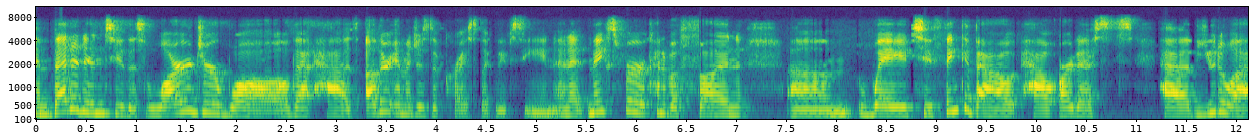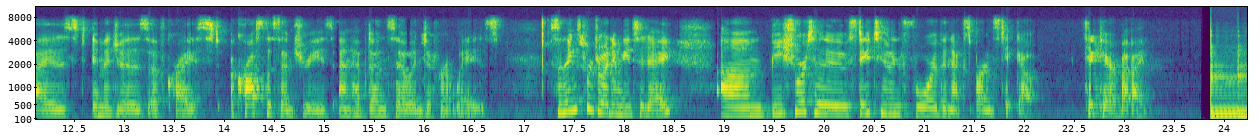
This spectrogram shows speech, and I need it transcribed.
embedded into this larger wall that has other images of Christ like we've seen. And it makes for kind of a fun um, way to think about how artists have utilized images of Christ across the centuries and have done so in different ways. So thanks for joining me today. Um, be sure to stay tuned for the next Barnes Takeout. Take care. Bye-bye.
